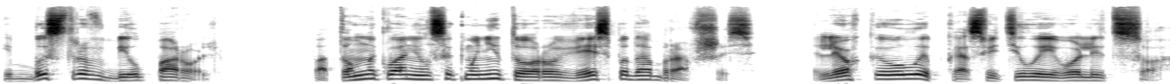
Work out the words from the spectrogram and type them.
и быстро вбил пароль. Потом наклонился к монитору, весь подобравшись. Легкая улыбка осветила его лицо.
